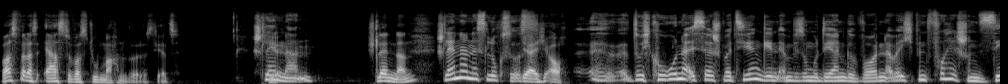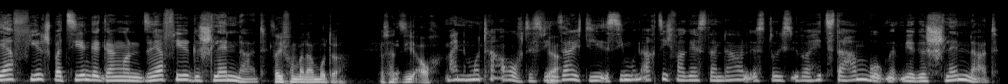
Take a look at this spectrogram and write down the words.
Was wäre das Erste, was du machen würdest jetzt? Schlendern. Schlendern? Schlendern ist Luxus. Ja, ich auch. Äh, durch Corona ist ja Spazierengehen irgendwie so modern geworden, aber ich bin vorher schon sehr viel spazieren gegangen und sehr viel geschlendert. Das habe ich von meiner Mutter. Das hat sie auch. Meine Mutter auch. Deswegen Ja. sage ich, die ist 87, war gestern da und ist durchs überhitzte Hamburg mit mir geschlendert.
